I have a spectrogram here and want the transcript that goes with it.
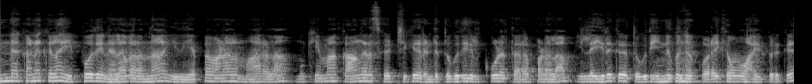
இந்த கணக்கெல்லாம் இப்போதைய நிலவரம் தான். இது எப்ப வேணாலும் மாறலாம். முக்கியமா காங்கிரஸ் கட்சிக்கு ரெண்டு தொகுதிகள் கூட தரப்படலாம். இல்ல இருக்கிற தொகுதி இன்னும் கொஞ்சம் குறைக்கவும் வாய்ப்பு இருக்கு.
